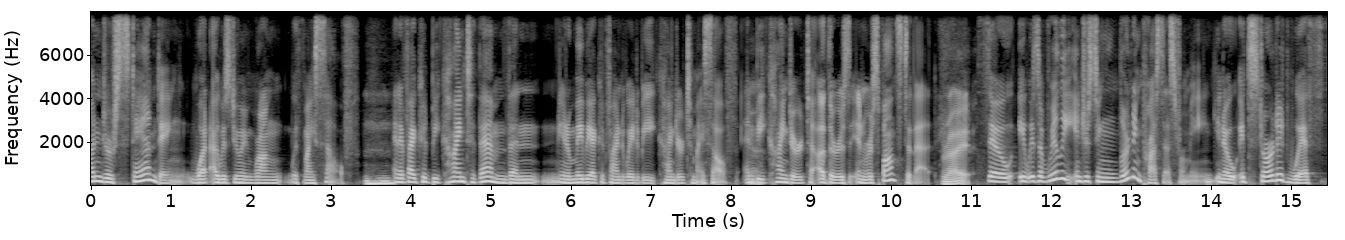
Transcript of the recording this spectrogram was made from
understanding what I was doing wrong with myself. And if I could be kind to them, then, you know, maybe I could find a way to be kinder to myself and be kinder to others in response to that. Right. So it was a really interesting learning process for me. You know, it started with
